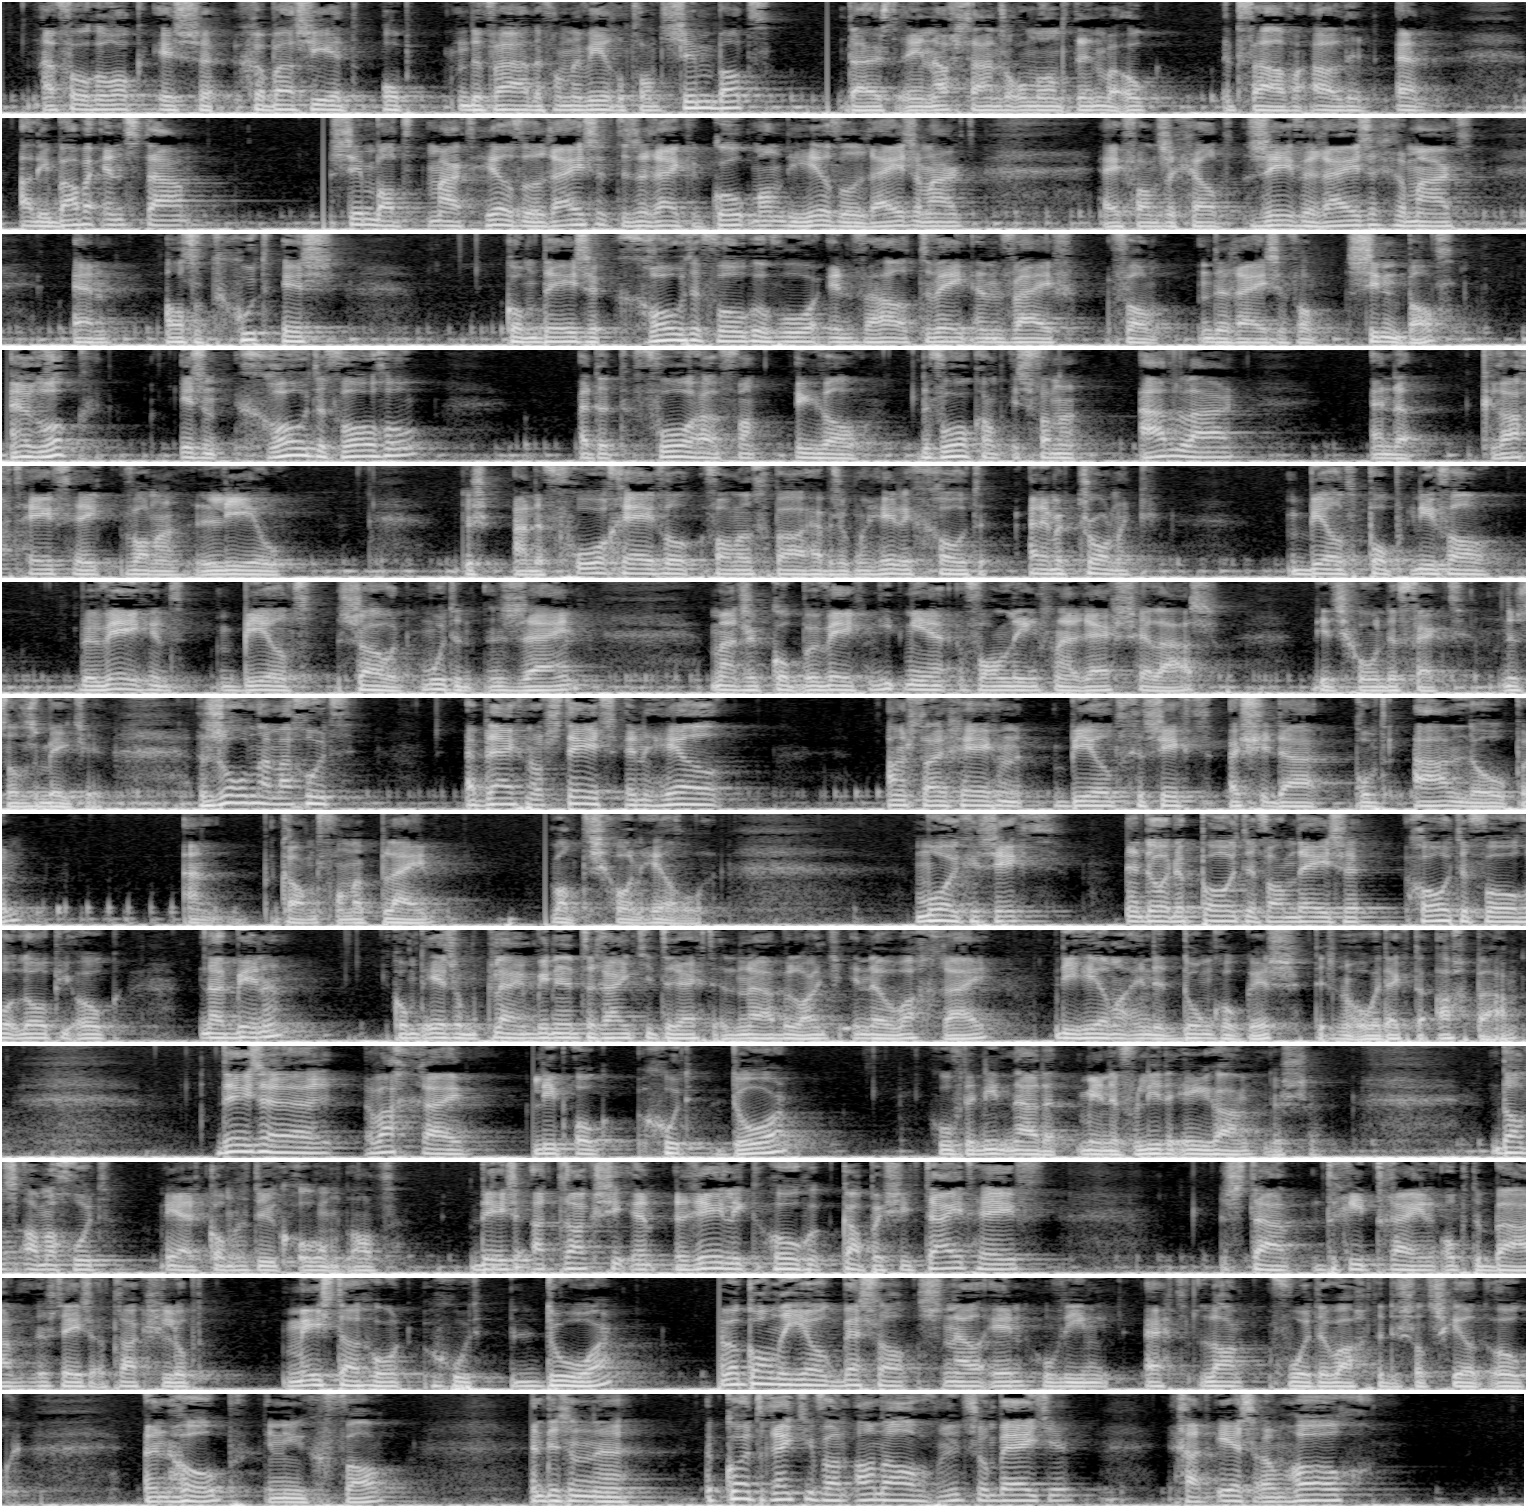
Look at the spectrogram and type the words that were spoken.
Nou, Vogelrok is gebaseerd op de vader van de wereld van Simbad. Duizend één nacht staan ze onder andere in, waar ook het verhaal van Aladdin en Alibaba in staan. Simbad maakt heel veel reizen. Het is een rijke koopman die heel veel reizen maakt. Hij heeft van zijn geld zeven reizen gemaakt. En als het goed is, komt deze grote vogel voor in verhaal 2 en 5 van de reizen van Sinbad. En Rok is een grote vogel. Met het voorhoofd van, in ieder de voorkant is van een adelaar. En de kracht heeft hij van een leeuw. Dus aan de voorgevel van het gebouw hebben ze ook een hele grote animatronic beeldpop. In ieder geval bewegend beeld zou het moeten zijn. Maar zijn kop beweegt niet meer van links naar rechts, helaas. Dit is gewoon defect. Dus dat is een beetje zonde. Maar goed, het blijft nog steeds een heel angstaangevend beeldgezicht als je daar komt aanlopen. Aan de kant van het plein. Want het is gewoon een heel mooi gezicht. En door de poten van deze grote vogel loop je ook naar binnen. Je komt eerst op een klein binnenterreintje terecht en daarna beland je in de wachtrij. Die helemaal in de donker is. Het is een overdekte achtbaan. Deze wachtrij liep ook goed door. Ik hoefde niet naar de minder valide ingang. Dus uh, dat is allemaal goed. Maar ja, het komt natuurlijk ook omdat deze attractie een redelijk hoge capaciteit heeft. Er staan drie treinen op de baan. Dus deze attractie loopt meestal gewoon goed door. We konden hier ook best wel snel in. Hoefde hier niet echt lang voor te wachten. Dus dat scheelt ook een hoop in ieder geval. Het is een, uh, een kort ritje van anderhalf minuut zo'n beetje. Je gaat eerst omhoog.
